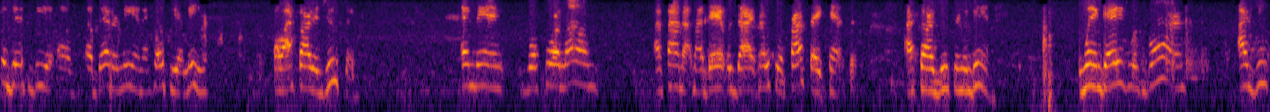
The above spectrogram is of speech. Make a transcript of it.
to just be a, a better me and a healthier me so I started juicing. And then before long, I found out my dad was diagnosed with prostate cancer. I started juicing again. When Gage was born, I juiced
